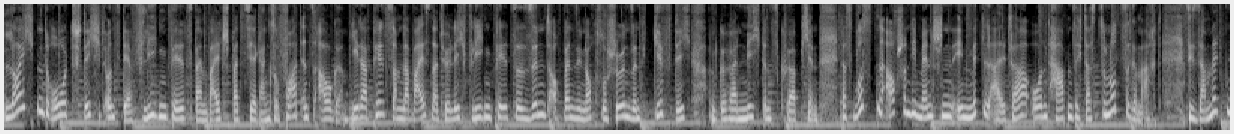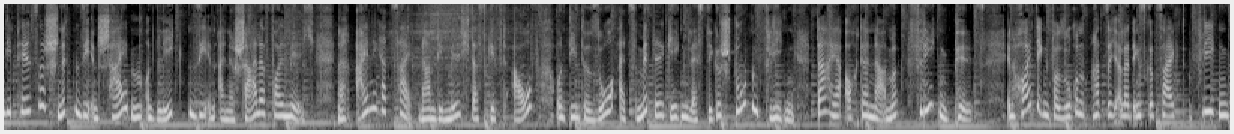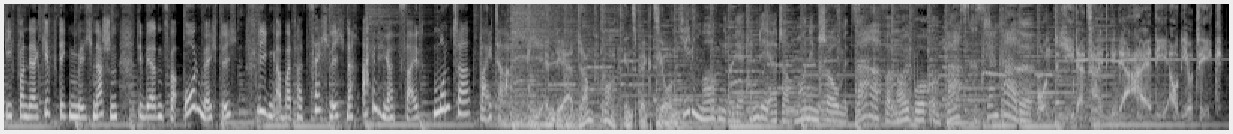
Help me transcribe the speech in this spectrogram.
Leuchtend rot sticht uns der Fliegenpilz beim Waldspaziergang sofort ins Auge. Jeder Pilzsammler weiß natürlich, Fliegenpilze sind, auch wenn sie noch so schön sind, giftig und gehören nicht ins Körbchen. Das wussten auch schon die Menschen im Mittelalter und haben sich das zunutze gemacht. Sie sammelten die Pilze, schnitten sie in Scheiben und legten sie in eine Schale voll Milch. Nach einiger Zeit nahm die Milch das Gift auf und diente so als Mittel gegen lästige Stubenfliegen. Daher auch der Name Fliegenpilz. In heutigen Versuchen hat sich allerdings gezeigt, Fliegen, die von der giftigen Milch naschen, die werden zwar ohnmächtig, fliegen aber tatsächlich nach einiger Zeit munter weiter. Die MDR Jump Wortinspektion. Jeden Morgen in der MDR Job Morning Show mit Sarah von Neuburg und Lars Christian Kade. Und jederzeit in der ARD Audiothek.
